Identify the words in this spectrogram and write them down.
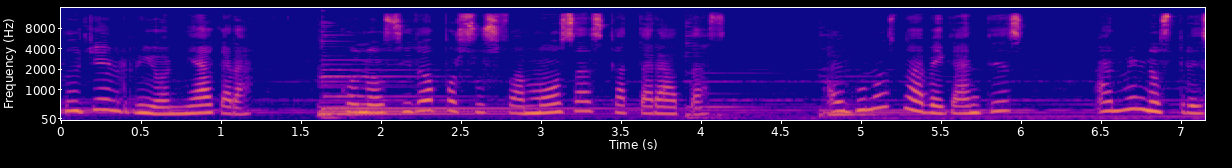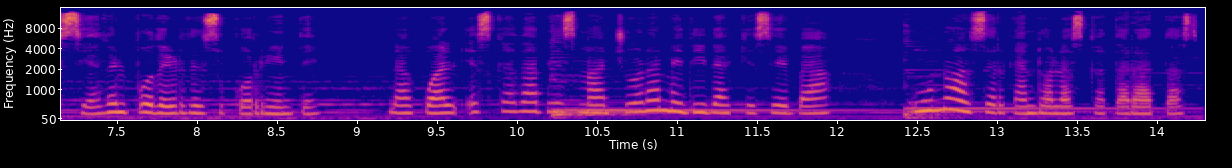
fluye el río Niágara, conocido por sus famosas cataratas. Algunos navegantes han menospreciado el poder de su corriente, la cual es cada vez mayor a medida que se va uno acercando a las cataratas,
